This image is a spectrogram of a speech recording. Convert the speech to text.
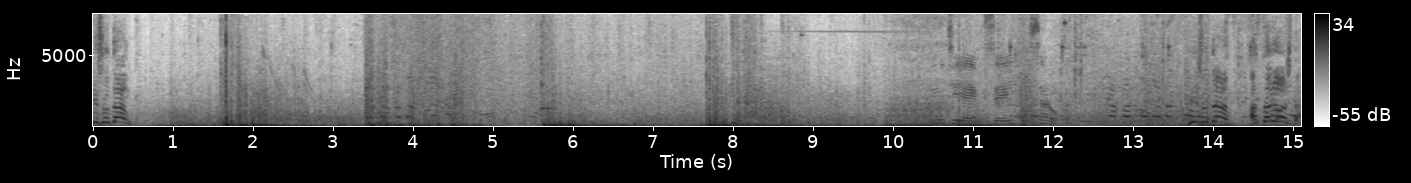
Вижу танк! Мы теряем цель Сорока. Вижу танк! Осторожно!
